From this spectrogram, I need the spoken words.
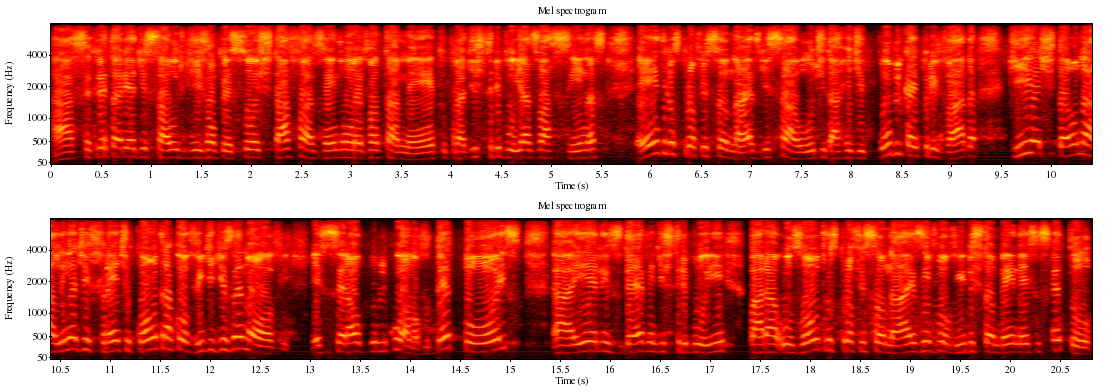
a Secretaria de Saúde de João Pessoa está fazendo um levantamento para distribuir as vacinas entre os profissionais de saúde da rede pública e privada que estão na linha de frente contra a Covid-19. Esse será o público-alvo. Depois, aí eles devem distribuir para os outros profissionais envolvidos também nesse setor.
